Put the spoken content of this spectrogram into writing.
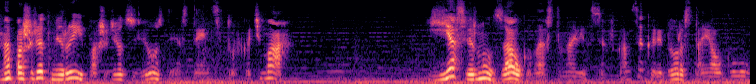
Она пожрет миры и пожрет звезды, и останется только тьма. Я свернул за угол и остановился. В конце коридора стоял Глум.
